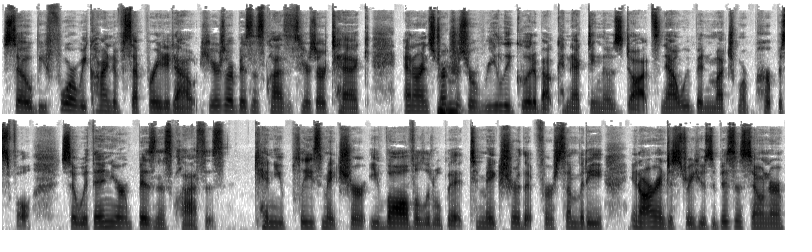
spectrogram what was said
So before we kind of separated out here's our business classes, here's our tech, and our mm-hmm. instructors mm-hmm. are really good about connecting those dots. Now we've been much more purposeful. So within your business classes, can you please make sure evolve a little bit to make sure that for somebody in our industry who's a business owner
